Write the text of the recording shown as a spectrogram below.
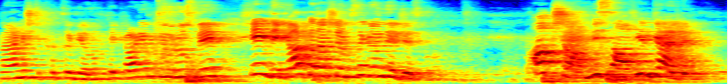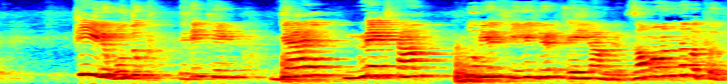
Vermiştik hatırlayalım. Tekrar yapıyoruz ve göndereceğiz bunu. Akşam misafir geldi. Fiili bulduk. Dedik ki gelmekten bu bir fiildir, eylemdir. Zamanına bakalım.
